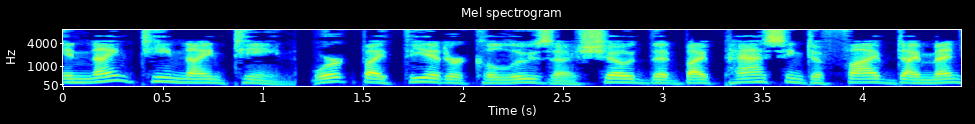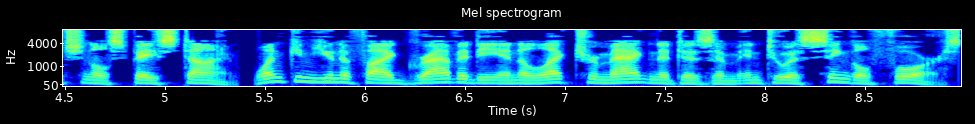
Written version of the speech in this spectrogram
In 1919, work by Theodor Kaluza showed that by passing to five-dimensional spacetime, one can unify gravity and electromagnetism into a single force.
